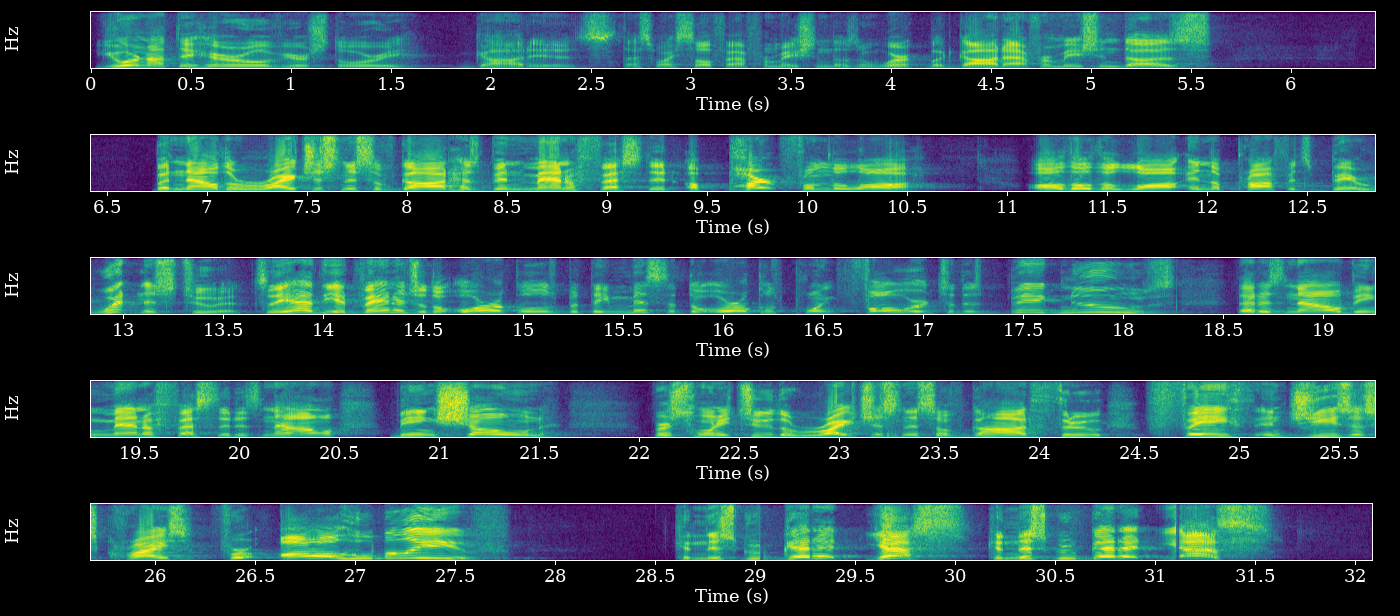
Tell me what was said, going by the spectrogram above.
You're not the hero of your story. God is. That's why self affirmation doesn't work, but God affirmation does. But now the righteousness of God has been manifested apart from the law, although the law and the prophets bear witness to it. So they had the advantage of the oracles, but they missed that the oracles point forward to this big news that is now being manifested, is now being shown. Verse 22 the righteousness of God through faith in Jesus Christ for all who believe. Can this group get it? Yes. Can this group get it? Yes.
